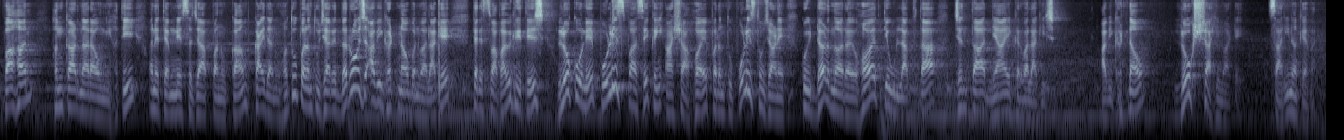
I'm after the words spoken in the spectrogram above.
વાહન હંકારનારાઓની હતી અને તેમને સજા આપવાનું કામ કાયદાનું હતું, પરંતુ જ્યારે દરરોજ આવી ઘટનાઓ બનવા લાગે, ત્યારે સ્વાભાવિક રીતે જ લોકોને પોલીસ પાસે કંઈ આશા હોય, પરંતુ પોલીસનો જાણે કોઈ ડર ન રહ્યો હોય તેવું લાગતા જનતા ન્યાય કરવા લાગી છે. આવી ઘટનાઓ લોકશાહી માટે સારી ન કહેવાય.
